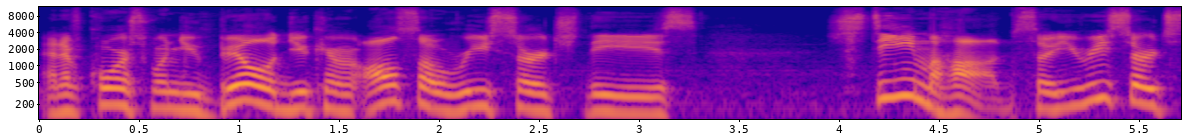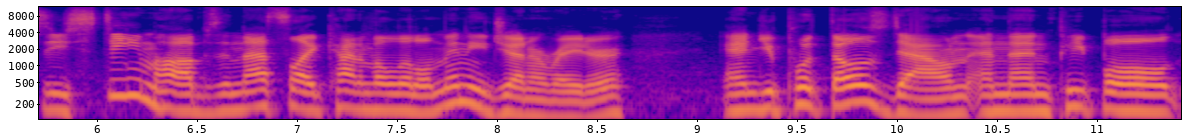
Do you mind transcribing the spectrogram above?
and of course when you build you can also research these steam hubs. So you research these steam hubs and that's like kind of a little mini generator and you put those down and then people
